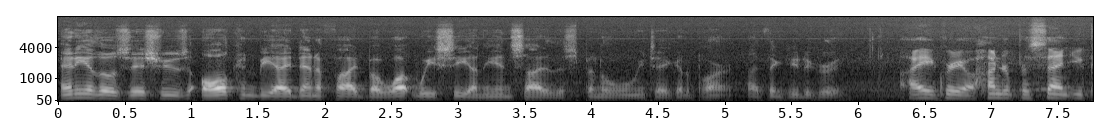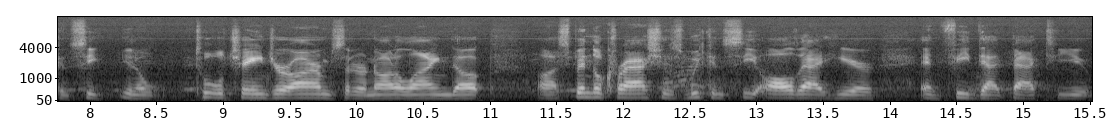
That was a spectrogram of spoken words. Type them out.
any of those issues all can be identified by what we see on the inside of the spindle when we take it apart. I think you'd agree. I agree hundred percent. You can see, you know, tool changer arms that are not aligned up, uh, spindle crashes. We can see all that here and feed that back to you.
